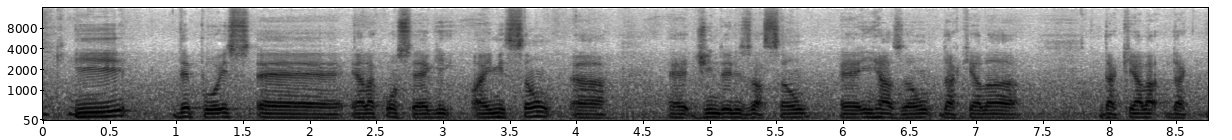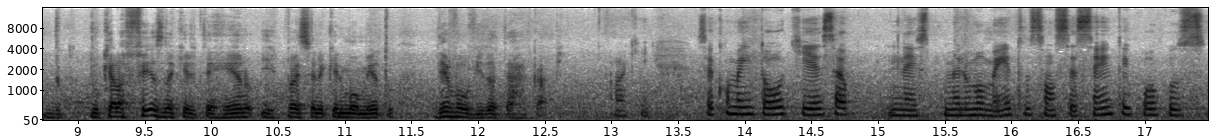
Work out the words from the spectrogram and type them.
Okay. E depois é, ela consegue a emissão a, é, de indenização é, em razão daquela, daquela, da, do, do, que ela fez naquele terreno e vai ser naquele momento devolvido à Terra Cap. Ok. Você comentou que esse é, nesse primeiro momento são 60 e poucos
